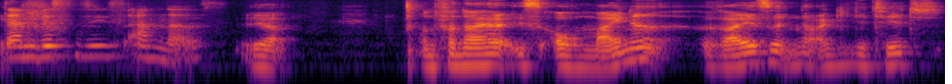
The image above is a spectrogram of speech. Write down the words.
dann wissen sie es anders. Ja. Und von daher ist auch meine Reise in der Agilität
